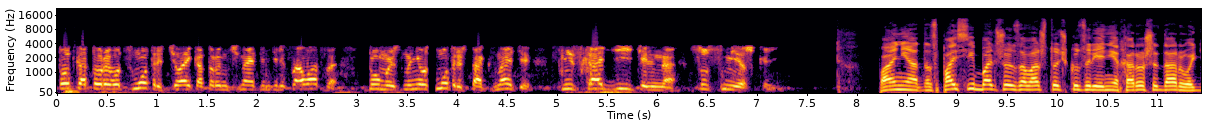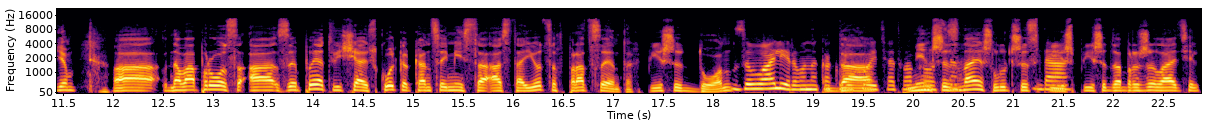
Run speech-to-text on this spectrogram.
Тот, который вот смотришь, человек, который начинает интересоваться, думаешь, на него смотришь так, знаете, снисходительно, с усмешкой. Понятно. Спасибо большое за вашу точку зрения. Хорошей дороги. А, на вопрос о ЗП отвечаю, сколько в конце месяца остается в процентах, пишет Дон. Завуалировано, как вы да, уходите от вопроса. меньше знаешь, лучше спишь, Да. пишет доброжелатель.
